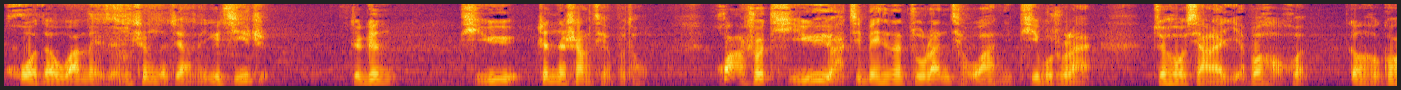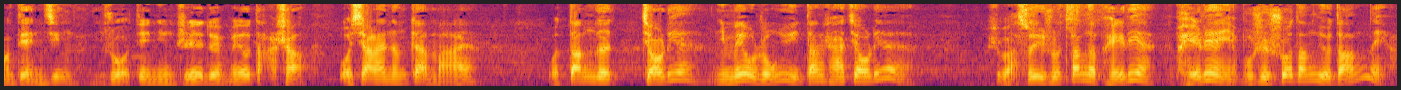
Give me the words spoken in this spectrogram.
获得完美人生的这样的一个机制，这跟体育真的尚且不同。话说体育啊，即便现在足篮球啊，你踢不出来，最后下来也不好混，更何况电竞呢？你说我电竞职业队没有打上，我下来能干嘛呀？我当个教练，你没有荣誉，你当啥教练啊？是吧？所以说，当个陪练，陪练也不是说当就当的呀。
